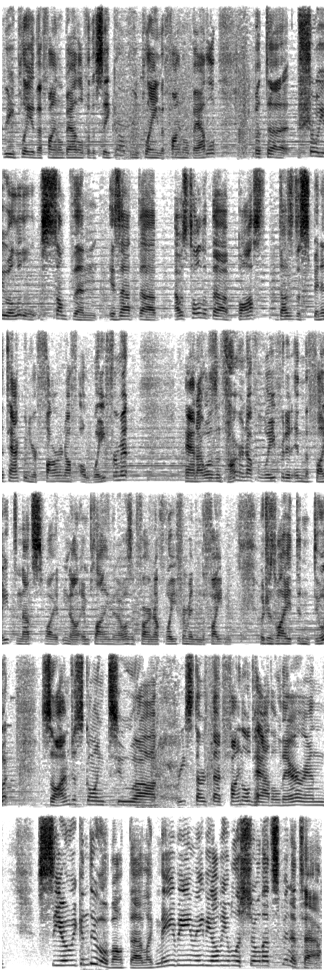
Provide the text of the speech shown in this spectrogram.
replay the final battle for the sake of replaying the final battle, but to show you a little something is that uh, I was told that the boss does the spin attack when you're far enough away from it, and I wasn't far enough away from it in the fight, and that's why, you know, implying that I wasn't far enough away from it in the fight, and, which is why it didn't do it. So I'm just going to uh, restart that final battle there and see what we can do about that. Like, maybe, maybe I'll be able to show that spin attack.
